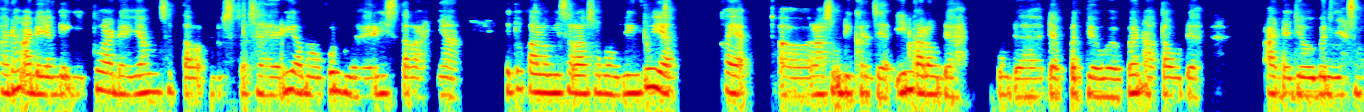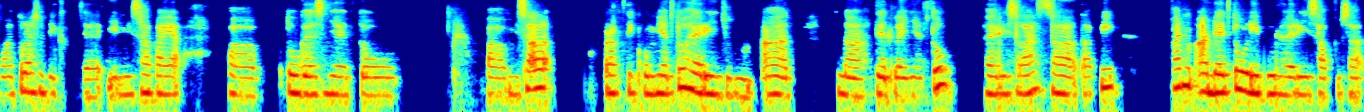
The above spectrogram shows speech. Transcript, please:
Kadang ada yang kayak gitu, ada yang setelah sehari ya maupun dua hari setelahnya. Itu kalau misal langsung launching tuh ya kayak uh, langsung dikerjain kalau udah udah dapat jawaban atau udah ada jawabannya semua tuh langsung dikerjain. Misal kayak uh, tugasnya itu uh, misal praktikumnya tuh hari Jumat. Nah, deadline-nya tuh hari Selasa, tapi kan ada tuh libur hari Sabtu sa-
